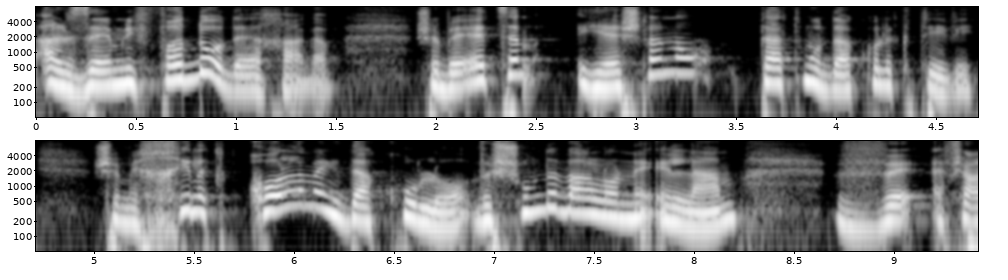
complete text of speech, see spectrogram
על זה הם נפרדו, דרך אגב. שבעצם יש לנו תת מודע קולקטיבי, שמכיל את כל המידע כולו, ושום דבר לא נעלם, ואפשר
